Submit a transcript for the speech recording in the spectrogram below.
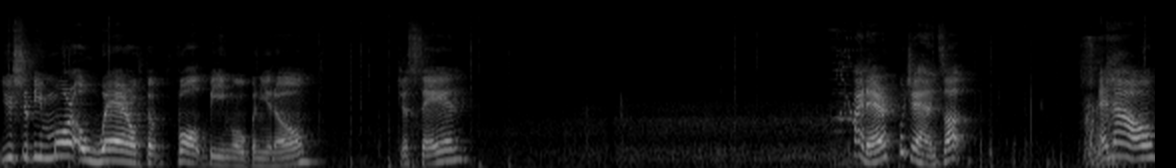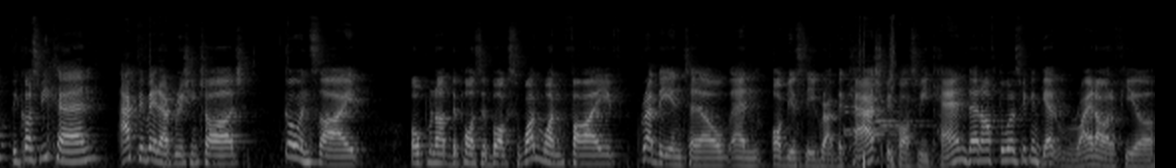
you should be more aware of the vault being open, you know? Just saying. Hi there, put your hands up. And now, because we can, activate our breaching charge, go inside, open up deposit box 115, grab the intel, and obviously grab the cash because we can, then afterwards we can get right out of here.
